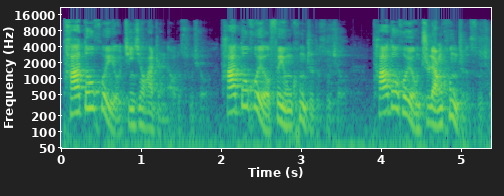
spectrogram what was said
它都会有精细化诊疗的诉求，它都会有费用控制的诉求，它都会有质量控制的诉求。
